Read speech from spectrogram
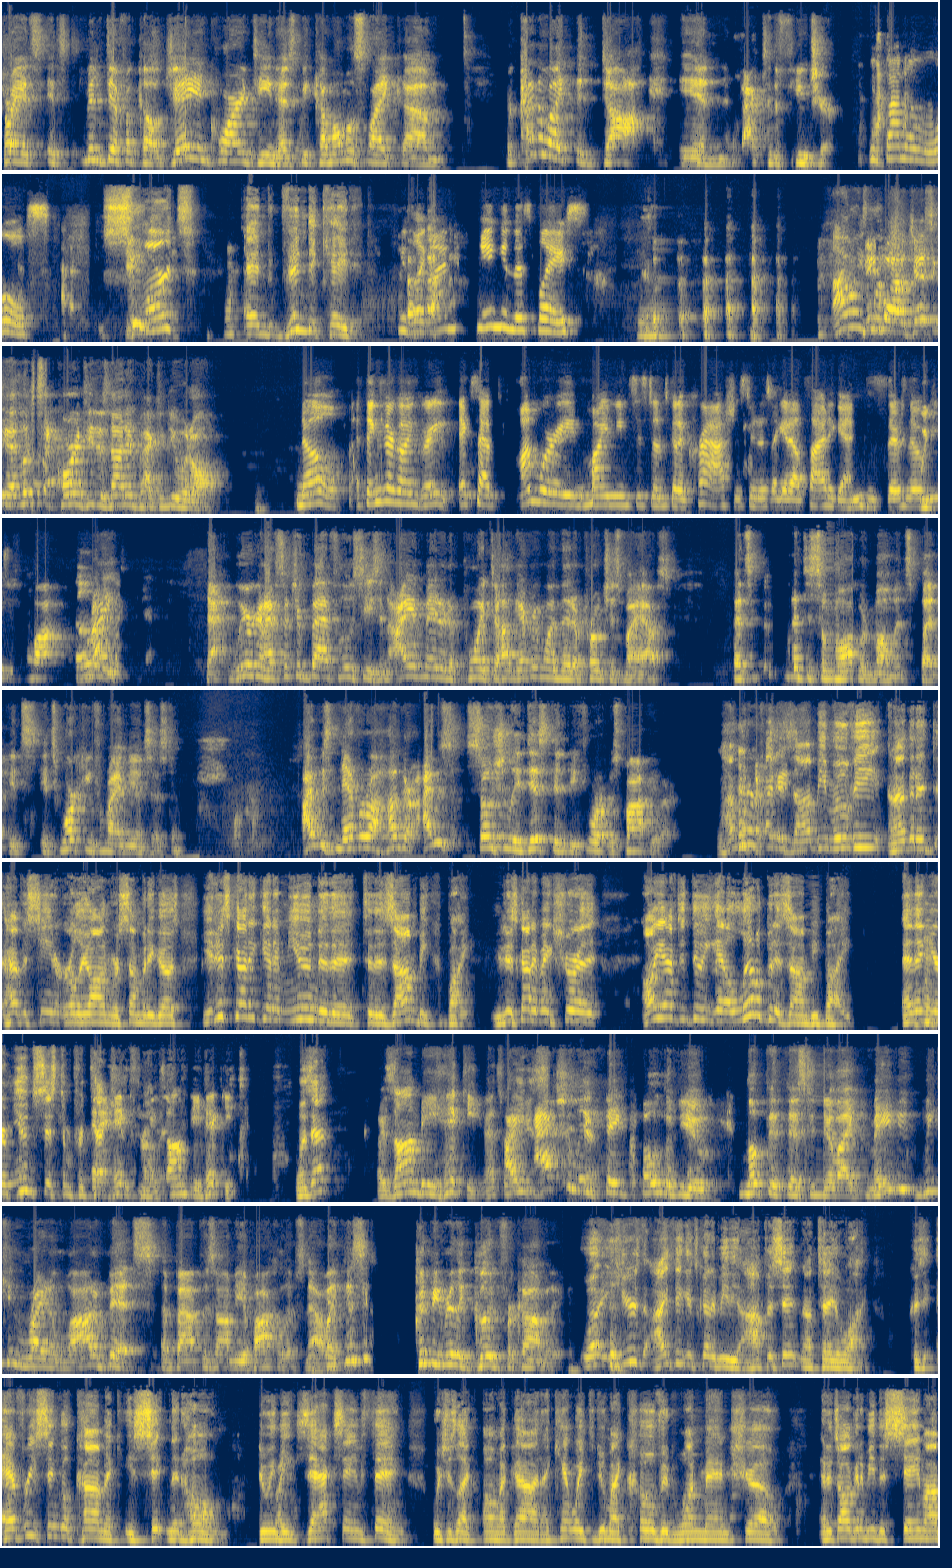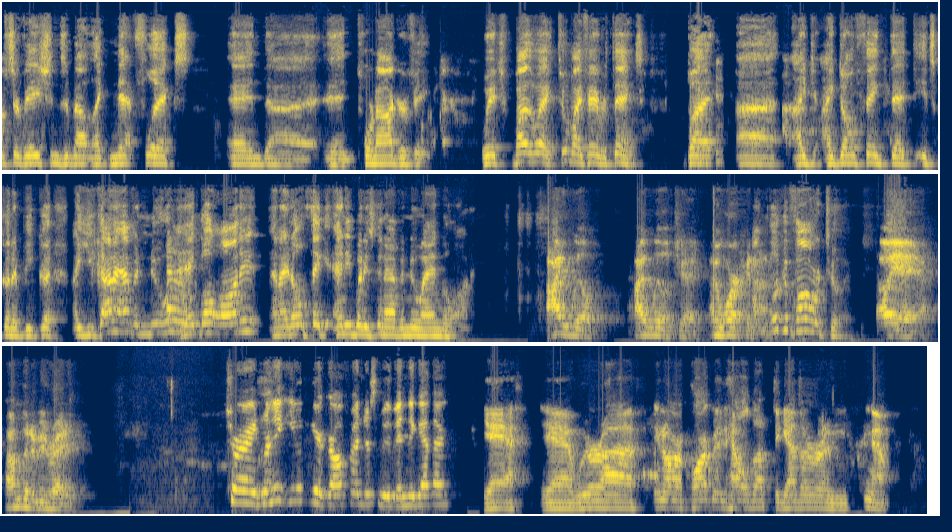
Troy, it's it's been difficult. Jay in quarantine has become almost like um, they're kind of like the doc in Back to the Future. He's got no rules. Smart and vindicated. He's like, I'm king in this place. I always look, Meanwhile, Jessica, it looks like quarantine has not impacted you at all. No, things are going great. Except I'm worried my immune system's gonna crash as soon as I get outside again because there's no Which reason. is why- right. That we're going to have such a bad flu season. I have made it a point to hug everyone that approaches my house. That's led to some awkward moments, but it's it's working for my immune system. I was never a hugger. I was socially distant before it was popular. I'm going to write a zombie movie, and I'm going to have a scene early on where somebody goes, "You just got to get immune to the to the zombie bite. You just got to make sure that all you have to do, you get a little bit of zombie bite, and then your immune system protects you from a it. zombie hickey. Was that? A zombie hickey. That's what I actually Yeah. think both of you looked at this and you're like, maybe we can write a lot of bits about the zombie apocalypse now. Like this is, could be really good for comedy. Well, here's I think it's going to be the opposite, and I'll tell you why. Because every single comic is sitting at home doing the exact same thing, which is like, oh my god, I can't wait to do my COVID one man show, and it's all going to be the same observations about like Netflix and uh, and pornography, which, by the way, two of my favorite things. But uh, I I don't think that it's going to be good. Uh, you got to have a new Oh. angle on it, and I don't think anybody's going to have a new angle on it. I will. I will, Jay. I'm working on I'm it. looking forward to it. Oh yeah, yeah. I'm going to be ready. Troy, didn't you and your girlfriend just move in together? Yeah, yeah, we're uh, in our apartment, held up together, and you know,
